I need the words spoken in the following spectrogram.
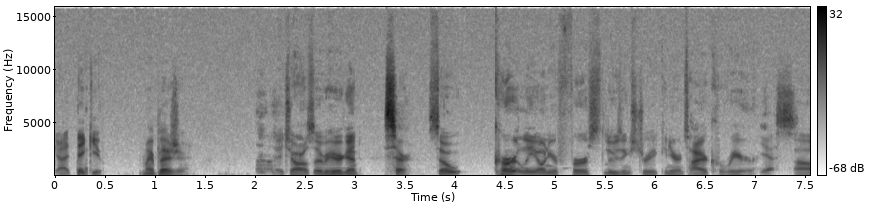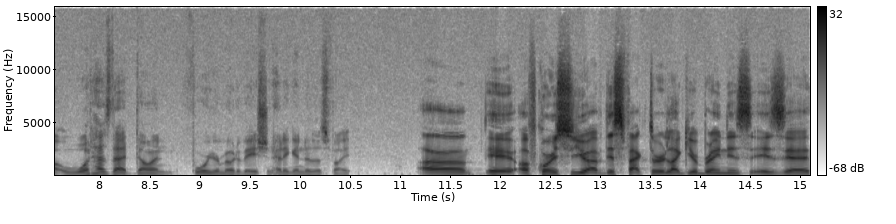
Got it. Thank you. My pleasure, Hey, Charles, over here again. sir. So, currently on your first losing streak in your entire career, Yes. uh, what has that done for your motivation heading into this fight? Uh, eh, of course, you have this factor like your brain is is uh,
